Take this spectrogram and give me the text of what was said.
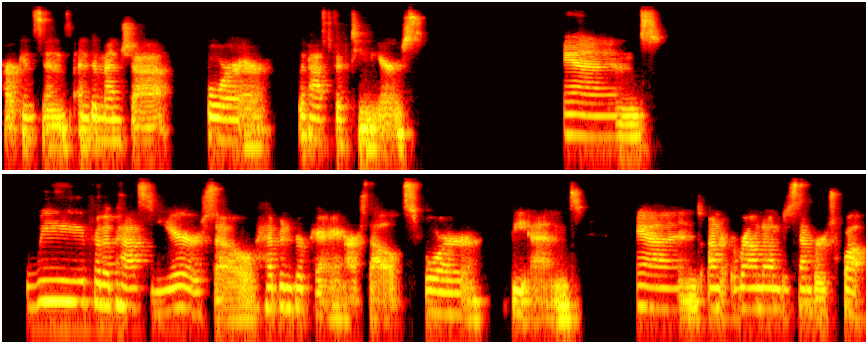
Parkinson's and dementia for the past 15 years. And we, for the past year or so, have been preparing ourselves for the end. And on, around on December 12th,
